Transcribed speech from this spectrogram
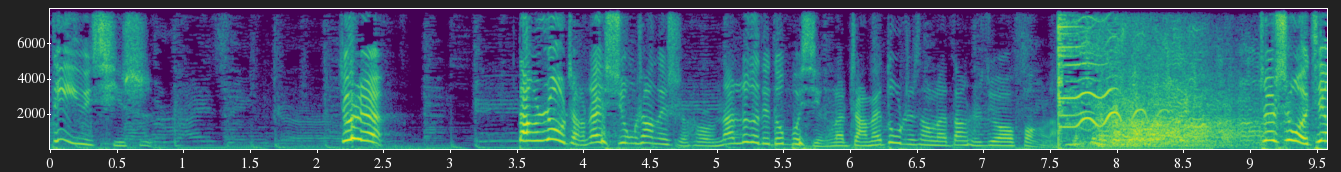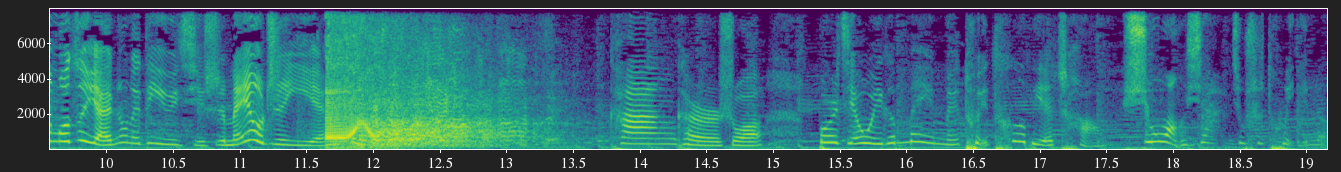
地域歧视就是当肉长在胸上的时候，那乐的都不行了；长在肚子上了，当时就要疯了。这是我见过最严重的地域歧视，没有之一。坎克说：“波儿姐，我一个妹妹腿特别长，胸往下就是腿了。”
